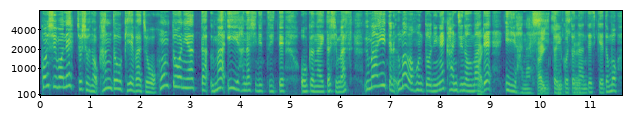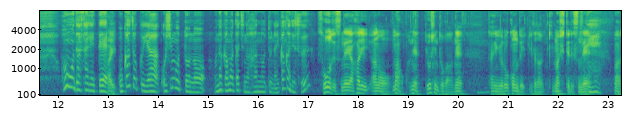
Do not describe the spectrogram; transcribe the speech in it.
今週もね著書の感動競馬場本当にあった馬いい話についてお伺いいたします馬いいってのは馬は本当にね漢字の馬で、、はいい話、はいということなんですけれども、本を出されて、はいご家族やお仕事のお仲間たちの反応というのはいかがです？そうですね。やはりあのまあね両親とかはね大変喜んでいただきましてですね。まあ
